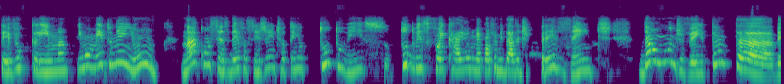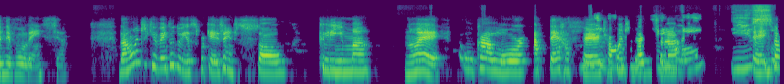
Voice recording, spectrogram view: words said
teve o clima, em momento nenhum, na consciência dele, falou assim, gente, eu tenho tudo isso, tudo isso foi caiu no meu colo, foi me dado de presente. Da onde veio tanta benevolência? Da onde que veio tudo isso? Porque, gente, sol, clima, não é? O calor, a terra fértil, a quantidade de. Né? Isso. É, então,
